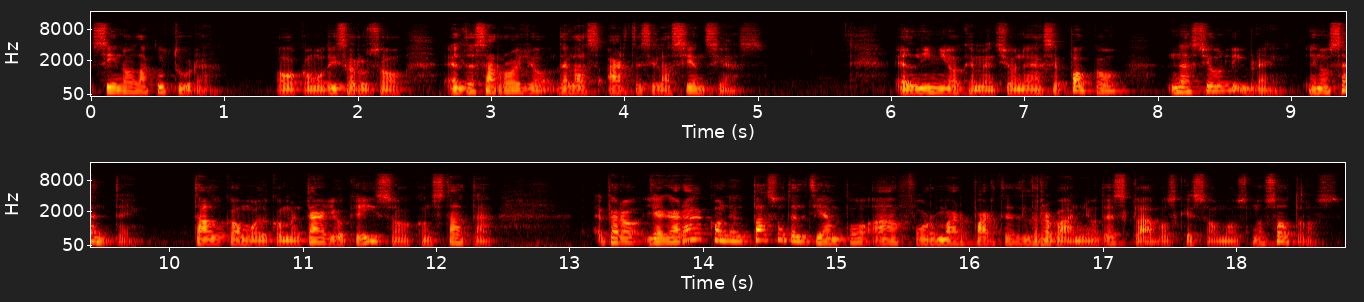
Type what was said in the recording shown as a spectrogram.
sino la cultura, o como dice Rousseau, el desarrollo de las artes y las ciencias. El niño que mencioné hace poco nació libre, inocente, tal como el comentario que hizo constata, pero llegará con el paso del tiempo a formar parte del rebaño de esclavos que somos nosotros.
